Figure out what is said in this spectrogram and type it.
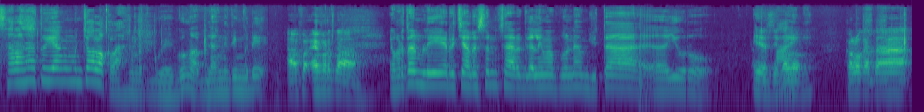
salah satu yang mencolok lah menurut gue. Gue nggak bilang nih tim gede. Ever- Everton. Everton beli Richarlison seharga 56 juta eh, euro. Iya sih kalau kalau kata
